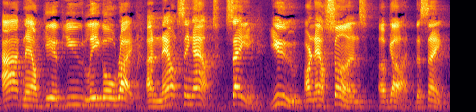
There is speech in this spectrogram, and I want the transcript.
I now give you legal right. Announcing out, saying, You are now sons of God, the same.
